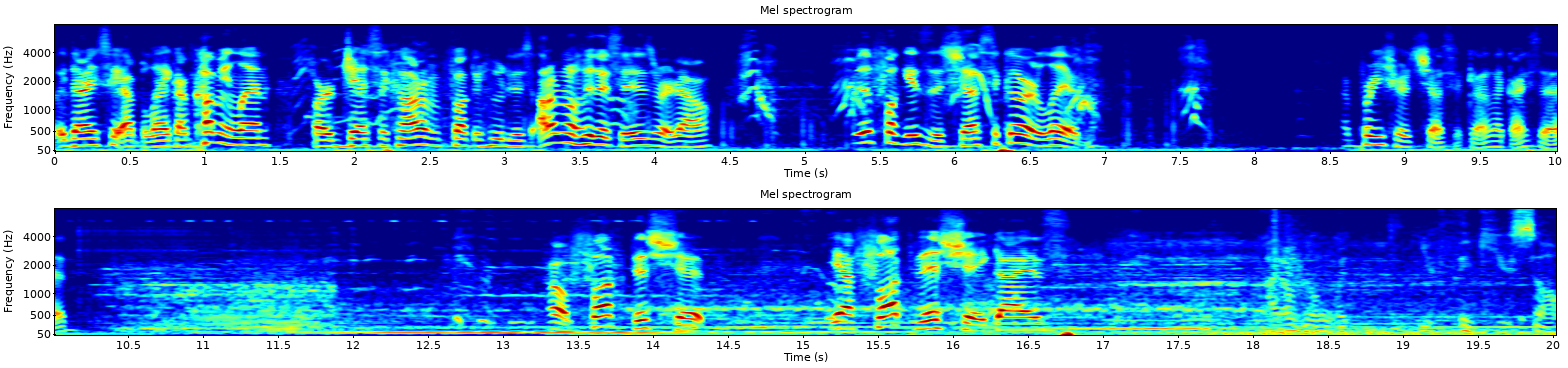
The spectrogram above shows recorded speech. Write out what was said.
did I say I'm Blake? I'm coming, Lynn or Jessica. I don't even fucking who this. I don't know who this is right now. Who the fuck is this? Jessica or Lynn? I'm pretty sure it's Jessica, like I said. Oh fuck this shit. Yeah, fuck this shit, guys. I don't know what you think you saw.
